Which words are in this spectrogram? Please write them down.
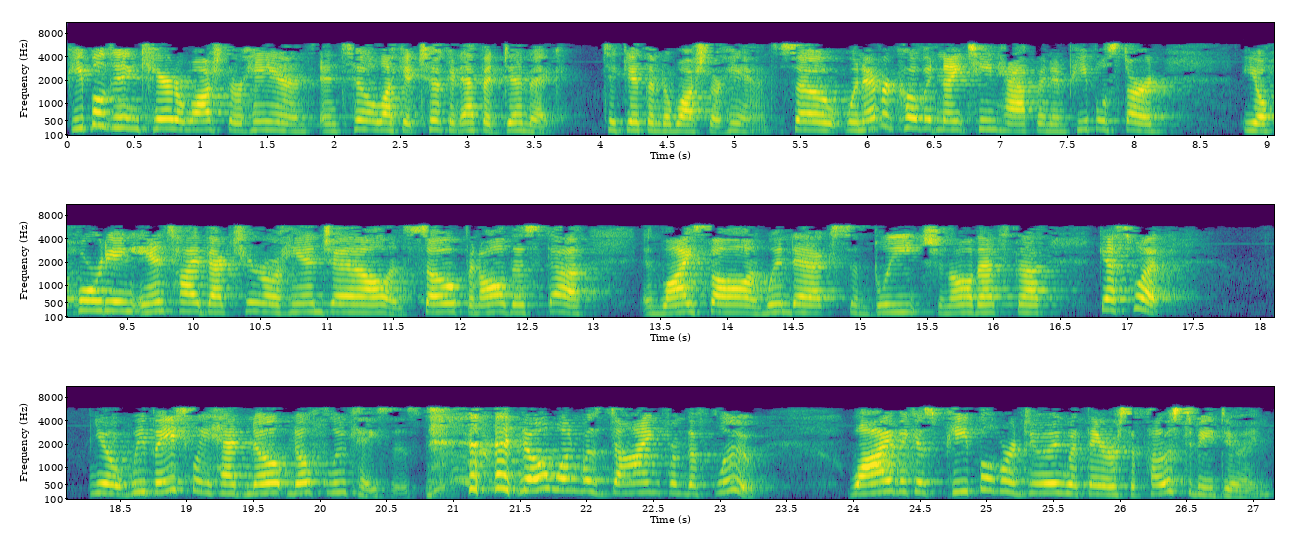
people didn't care to wash their hands until like it took an epidemic to get them to wash their hands. So whenever COVID-19 happened and people started you know, hoarding antibacterial hand gel and soap and all this stuff, and Lysol and Windex and bleach and all that stuff. Guess what? You know, we basically had no, no flu cases. no one was dying from the flu. Why? Because people were doing what they were supposed to be doing.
